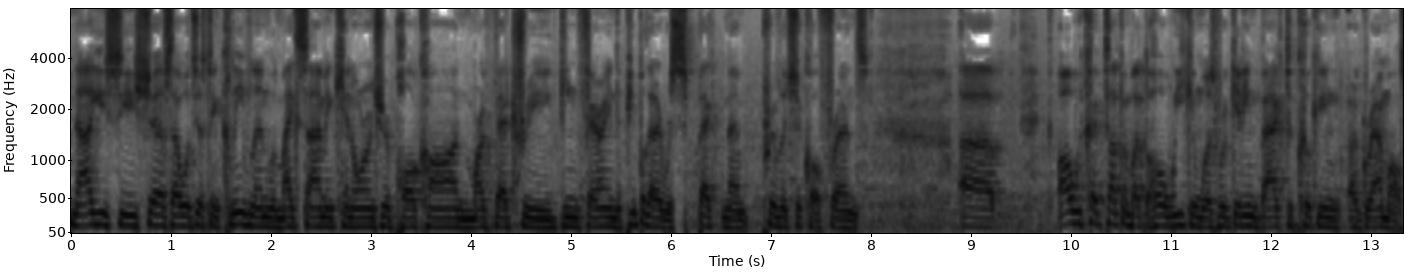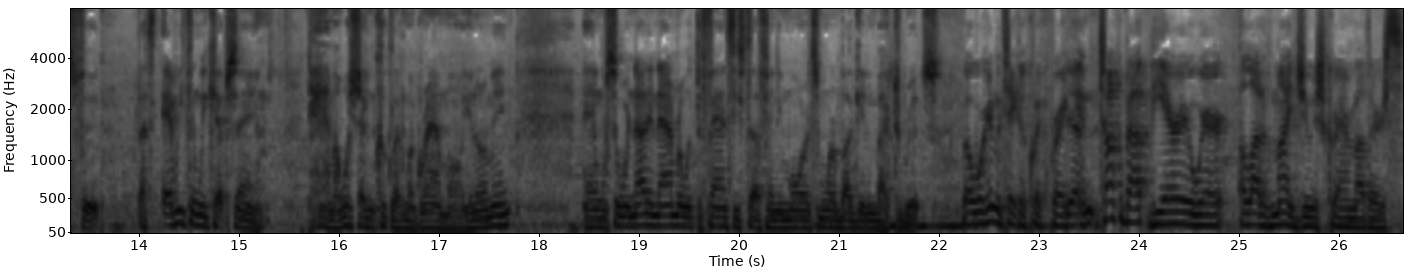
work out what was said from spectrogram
now you see chefs. I was just in Cleveland with Mike Symon, Ken Oringer, Paul Kahan, Mark Vetri, Dean Fearing, the people that I respect and I'm privileged to call friends uh, all we kept talking about the whole weekend was we're getting back to cooking our grandma's food. That's everything we kept saying. Damn, I wish I can cook like my grandma. You know what I mean? And so we're not enamored with the fancy stuff anymore. It's more about getting back to roots. Well, we're going to take a quick break Yeah. and talk about the area where a lot of my Jewish grandmothers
